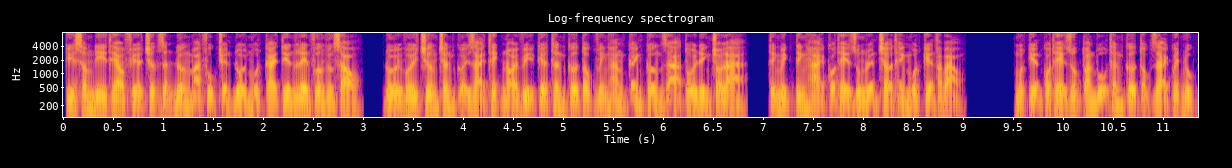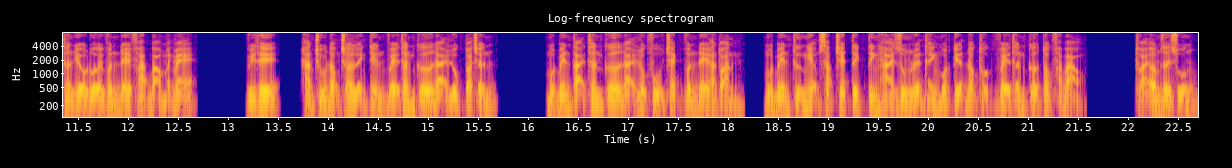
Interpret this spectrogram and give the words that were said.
Kỳ sâm đi theo phía trước dẫn đường mạn phục chuyển đổi một cái tiến lên phương hướng sau, đối với trương trần cười giải thích nói vị kia thần cơ tộc vĩnh hằng cảnh cường giả tối đỉnh cho là tính mịch tinh hải có thể dung luyện trở thành một kiện pháp bảo. Một kiện có thể giúp toàn bộ thần cơ tộc giải quyết nhục thân yếu đối vấn đề pháp bảo mạnh mẽ. Vì thế, hắn chủ động chờ lệnh tiến về thần cơ đại lục tòa trấn. một bên tại thần cơ đại lục phụ trách vấn đề an toàn, một bên thử nghiệm sắp chết tịch tinh hải dung luyện thành một kiện độc thuộc về thần cơ tộc pháp bảo. Thoại âm rơi xuống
